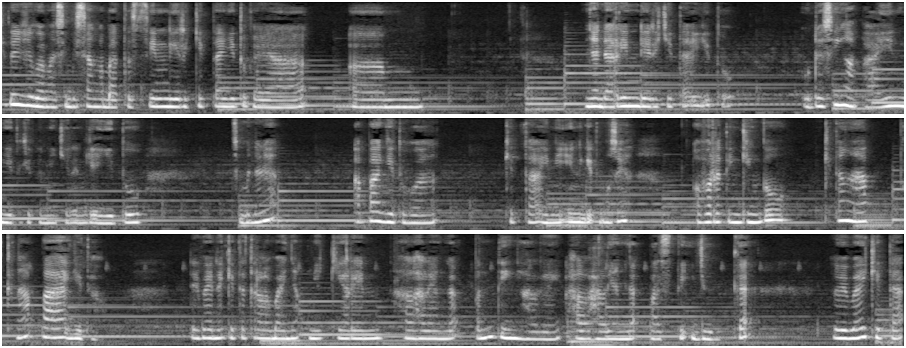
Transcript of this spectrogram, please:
Kita juga masih bisa ngebatasin diri kita gitu kayak um, nyadarin diri kita gitu. Udah sih ngapain gitu kita mikirin kayak gitu? Sebenarnya apa gitu kita iniin gitu? Maksudnya overthinking tuh kita ngap kenapa gitu daripada kita terlalu banyak mikirin hal-hal yang nggak penting hal-hal yang nggak pasti juga lebih baik kita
